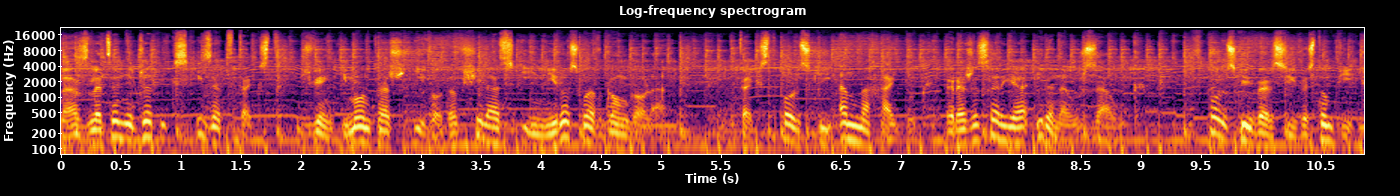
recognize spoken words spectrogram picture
Na zlecenie Jetix i Z-Tekst. Dźwięki montaż Iwo Dowsilas i Mirosław Gongola. Tekst polski Anna Hajduk. Reżyseria Ireneusz Załuk. W polskiej wersji wystąpili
